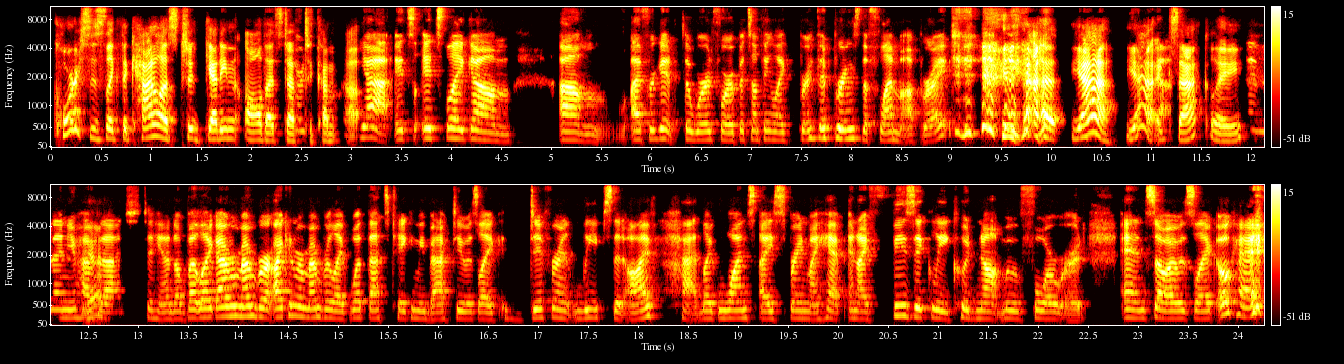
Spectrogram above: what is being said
course is like the catalyst to getting all that stuff to come up. Yeah it's it's like um um i forget the word for it but something like that brings the phlegm up right? Yeah, yeah, yeah yeah. exactly. And then you have yeah. that to handle. But like i remember i can remember like what that's taking me back to is like different leaps that i've had like once i sprained my hip and i physically could not move forward. And so i was like okay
